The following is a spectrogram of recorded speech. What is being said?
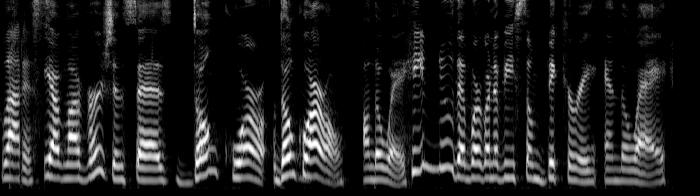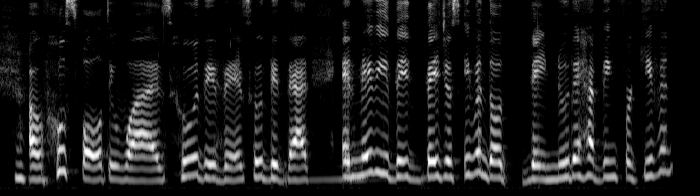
Gladys. Yeah, my version says, "Don't quarrel, don't quarrel on the way." He knew that we're going to be some bickering in the way of whose fault it was, who did this, who did that, and mm-hmm. maybe they they just even though they knew they had been forgiven,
